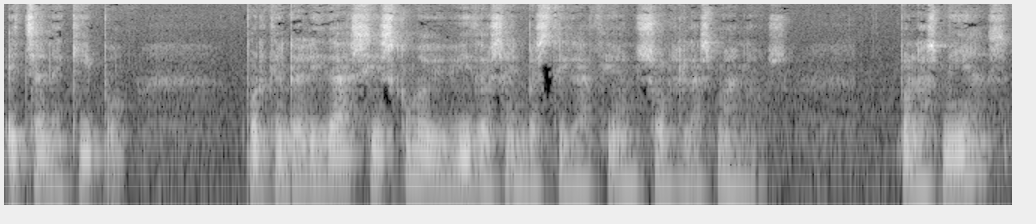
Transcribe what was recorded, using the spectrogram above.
hecha en equipo, porque en realidad así es como he vivido esa investigación sobre las manos, con las mías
